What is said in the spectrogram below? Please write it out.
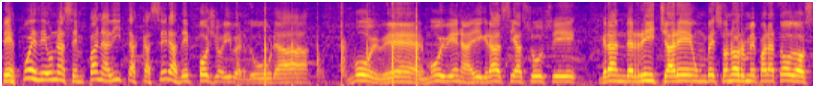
Después de unas empanaditas caseras de pollo y verdura. Muy bien, muy bien ahí. Gracias, Susi. Grande Richard, ¿eh? un beso enorme para todos.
